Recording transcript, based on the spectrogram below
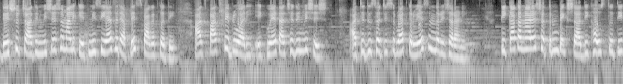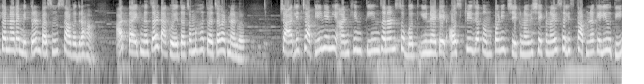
देशूच्या दिनविशेष मालिकेत मी सियाझरी आपले स्वागत करते. आज पाच फेब्रुवारी ऐकूयात आजचे दिनविशेष आजच्या दिवसाची सुरुवात करूया सुंदर विचाराने. टीका करणाऱ्या शत्रूंपेक्षा दिखाऊ स्तुती करणाऱ्या मित्रांपासून सावध राहा. आत्ता एक नजर टाकूया त्याच्या महत्त्वाच्या घटनांवर. चार्ली चापलिन यांनी आणखीन तीन जणांसोबत युनायटेड ऑस्ट्रेलिया कंपनीची एकोणावीसशे एकोणावीस साली स्थापना केली होती.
